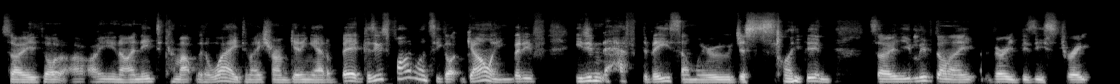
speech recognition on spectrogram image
So he thought, oh, you know, I need to come up with a way to make sure I'm getting out of bed because he was fine once he got going. But if he didn't have to be somewhere, he would just sleep in. So he lived on a very busy street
